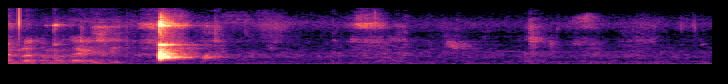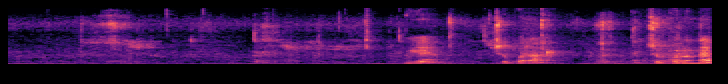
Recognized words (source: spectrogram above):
సన్ గ్లాస్ అయింది ఏ? సూపరా సూపర్ ఉందా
